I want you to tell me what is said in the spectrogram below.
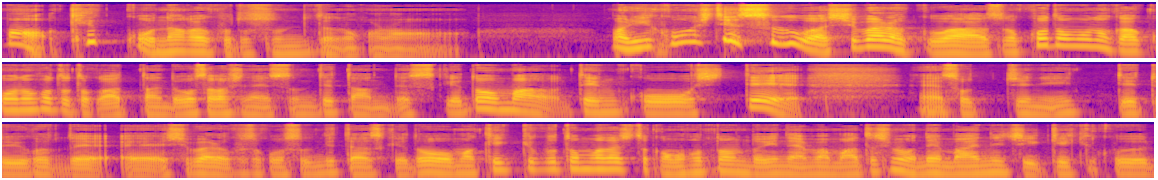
まあ結構長いこと住んでたのかな。まあ、離婚してすぐはしばらくは、その子供の学校のこととかあったんで大阪市内に住んでたんですけど、まあ、転校して、えー、そっちに行ってということで、えー、しばらくそこ住んでたんですけど、まあ、結局友達とかもほとんどいないまま、私もね、毎日結局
